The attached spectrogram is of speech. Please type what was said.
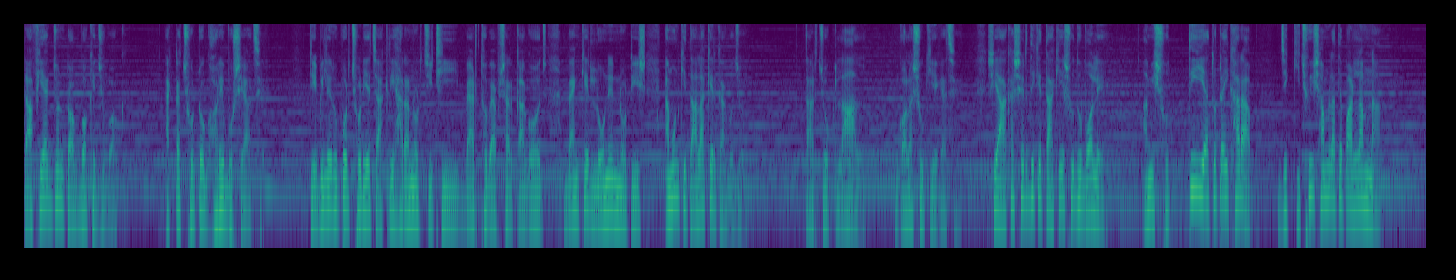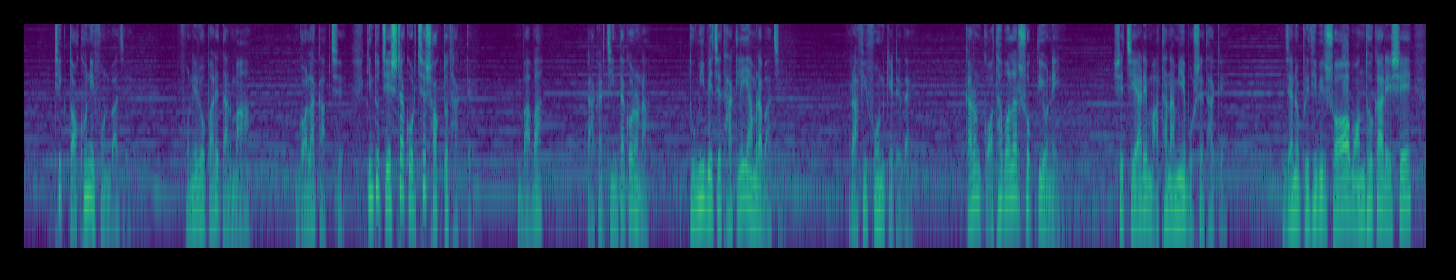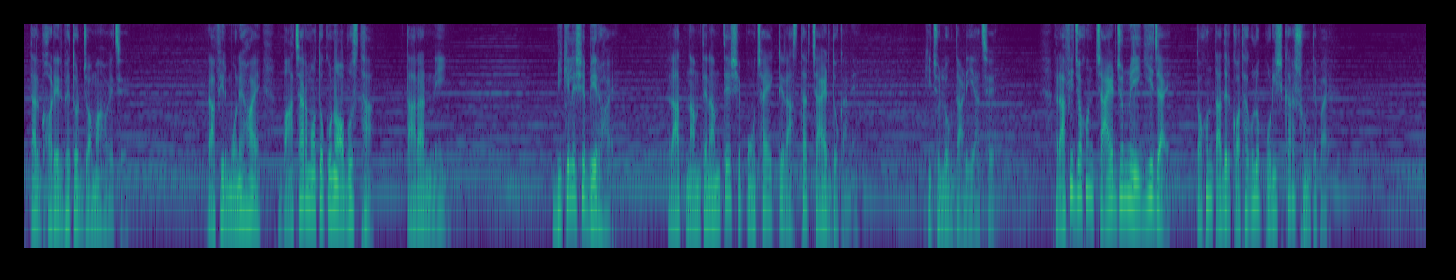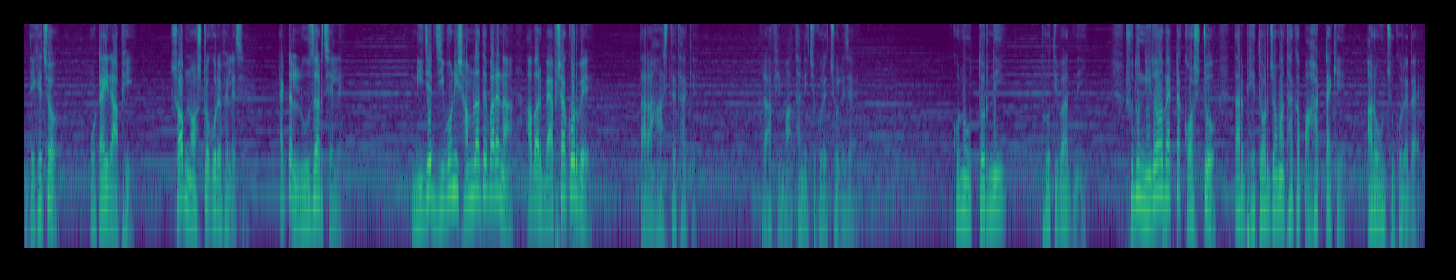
রাফি একজন টকবকে যুবক। একটা ছোট ঘরে বসে আছে। টেবিলের উপর ছড়িয়ে চাকরি হারানোর চিঠি, ব্যর্থ ব্যবসার কাগজ, ব্যাংকের লোনের নোটিশ, এমনকি তালাকের কাগজও। তার চোখ লাল, গলা শুকিয়ে গেছে। সে আকাশের দিকে তাকিয়ে শুধু বলে, আমি সত্যিই এতটাই খারাপ যে কিছুই সামলাতে পারলাম না। ঠিক তখনই ফোন বাজে। ফোনের ওপারে তার মা। গলা কাঁপছে, কিন্তু চেষ্টা করছে শক্ত থাকতে। বাবা টাকার চিন্তা করো না। তুমি বেঁচে থাকলেই আমরা বাঁচি। রাফি ফোন কেটে দেয়। কারণ কথা বলার শক্তিও নেই। সে চেয়ারে মাথা নামিয়ে বসে থাকে। যেন পৃথিবীর সব অন্ধকার এসে তার ঘরের ভেতর জমা হয়েছে। রাফির মনে হয় বাঁচার মতো কোনো অবস্থা তার আর নেই। বিকেলে সে বের হয়। রাত নামতে নামতে সে পৌঁছায় একটি রাস্তার চায়ের দোকানে। কিছু লোক দাঁড়িয়ে আছে। রাফি যখন চায়ের জন্য এগিয়ে যায় তখন তাদের কথাগুলো পরিষ্কার শুনতে পায়। দেখেছ? ওটাই রাফি। সব নষ্ট করে ফেলেছে। একটা লুজার ছেলে। নিজের জীবনই সামলাতে পারে না, আবার ব্যবসা করবে? তারা হাসতে থাকে। রাফি মাথা নিচু করে চলে যায়। কোনো উত্তর নেই, প্রতিবাদ নেই। শুধু নীরব একটা কষ্ট তার ভেতর জমা থাকা পাহাড়টাকে আরও উঁচু করে দেয়।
